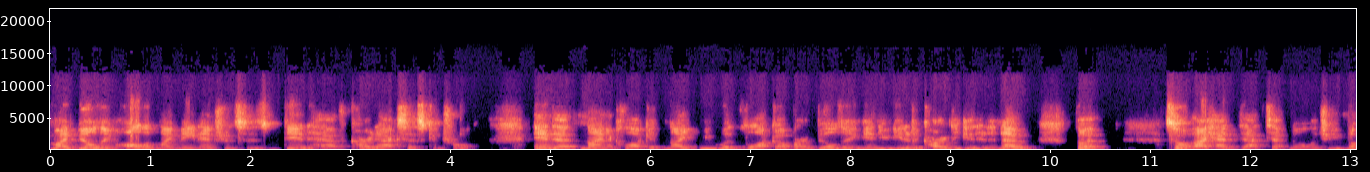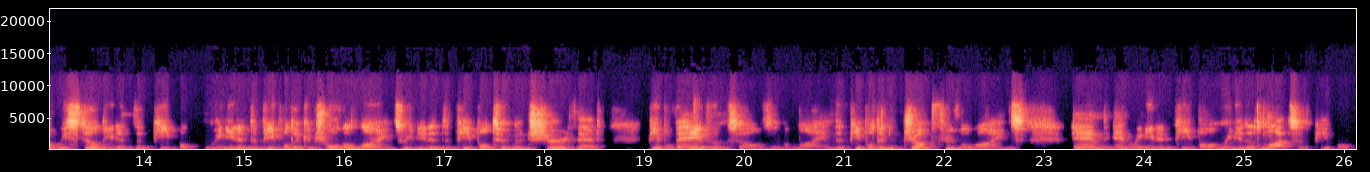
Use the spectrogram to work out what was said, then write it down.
my building, all of my main entrances did have card access control. And at nine o'clock at night, we would lock up our building and you needed a card to get in and out. But so I had that technology, but we still needed the people. We needed the people to control the lines. We needed the people to ensure that people behaved themselves in the line, that people didn't jump through the lines, and and we needed people and we needed lots of people.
